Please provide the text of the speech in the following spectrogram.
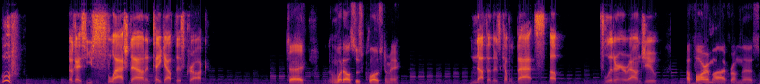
Woo. Okay, so you slash down and take out this croc. Okay. What else is close to me? Nothing. There's a couple bats up, flittering around you. How far am I from this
